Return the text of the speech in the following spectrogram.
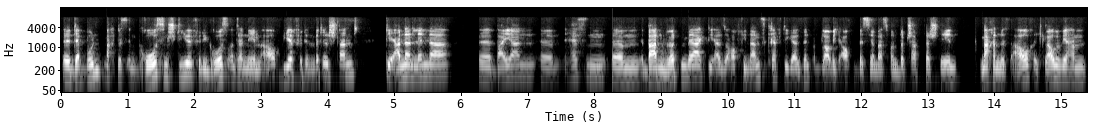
Äh, der Bund macht es im großen Stil für die Großunternehmen auch, wir für den Mittelstand. Die anderen Länder, äh, Bayern, äh, Hessen, ähm, Baden-Württemberg, die also auch finanzkräftiger sind und, glaube ich, auch ein bisschen was von Wirtschaft verstehen, machen es auch. Ich glaube, wir haben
